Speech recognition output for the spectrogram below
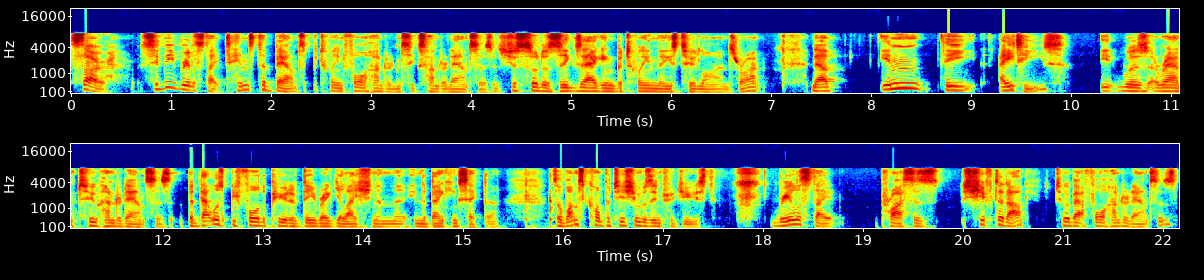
So Sydney real estate tends to bounce between 400 and 600 ounces. It's just sort of zigzagging between these two lines, right? Now, in the 80s, it was around 200 ounces, but that was before the period of deregulation in the in the banking sector. So once competition was introduced, real estate prices shifted up to about 400 ounces,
